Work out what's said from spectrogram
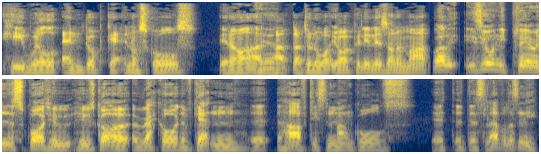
he will end up getting us goals. You know, I, yeah. I, I, don't know what your opinion is on him, Mark. Well, he's the only player in the squad who who's got a, a record of getting a, a, half decent amount of goals at, at, this level, isn't he?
